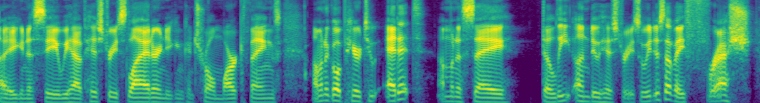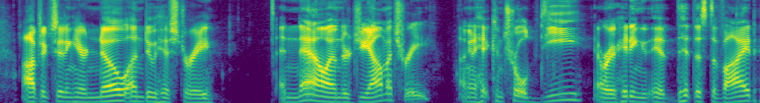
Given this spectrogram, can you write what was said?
uh, you're going to see we have history slider and you can control mark things. I'm going to go up here to edit. I'm going to say delete undo history. So we just have a fresh object sitting here, no undo history. And now under geometry, I'm going to hit control D or hitting hit this divide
